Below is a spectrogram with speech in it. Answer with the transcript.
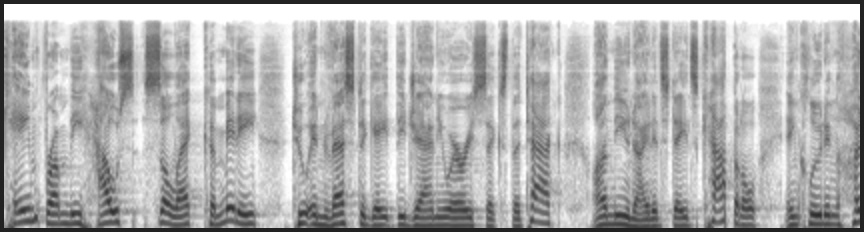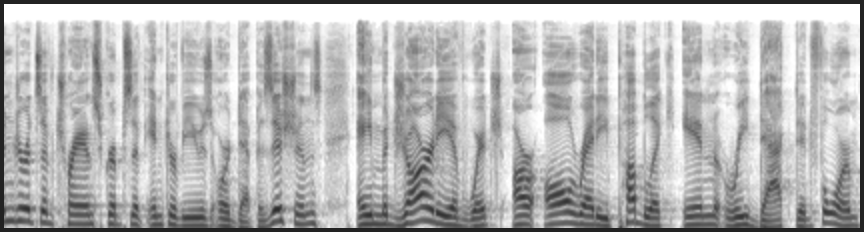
came from the House Select Committee to investigate the January 6th attack on the United States Capitol, including hundreds of transcripts of interviews or depositions, a majority of which are already public in redacted form.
